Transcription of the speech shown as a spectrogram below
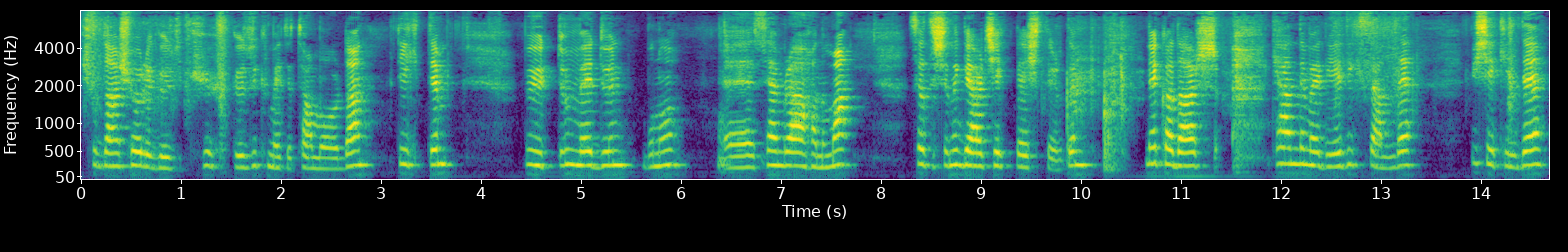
şuradan şöyle gözük gözükmedi tam oradan diktim büyüttüm ve dün bunu e, Semra Hanım'a satışını gerçekleştirdim. Ne kadar kendime diye diksem de bir şekilde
